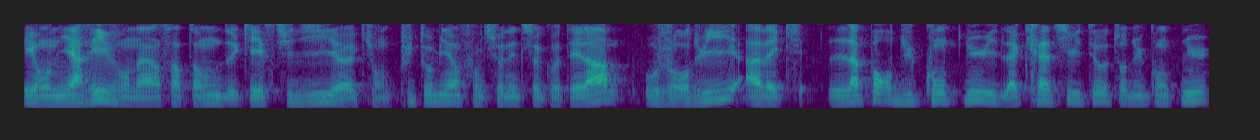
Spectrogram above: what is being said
et on y arrive, on a un certain nombre de case studies euh, qui ont plutôt bien fonctionné de ce côté-là. Aujourd'hui, avec l'apport du contenu et de la créativité autour du contenu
